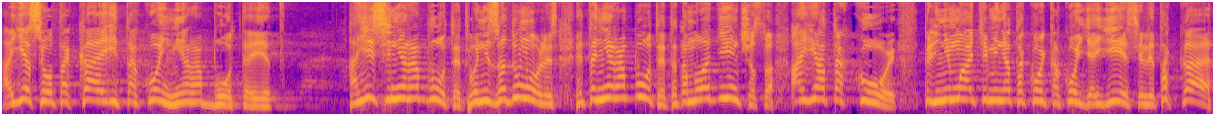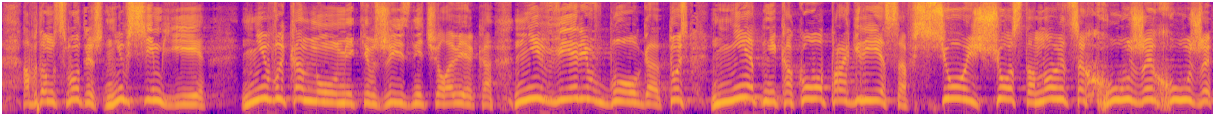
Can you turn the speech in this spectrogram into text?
А если вот такая и такой не работает – а если не работает, вы не задумывались, это не работает, это младенчество. А я такой, принимайте меня такой, какой я есть, или такая. А потом смотришь, не в семье, ни в экономике в жизни человека, ни в вере в Бога. То есть нет никакого прогресса. Все еще становится хуже, хуже.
